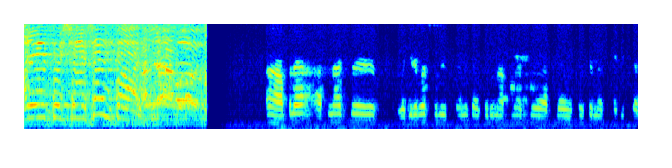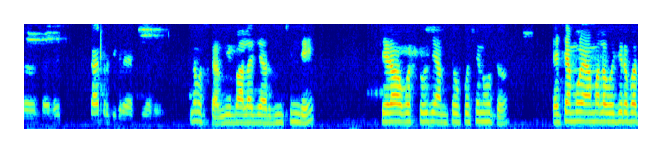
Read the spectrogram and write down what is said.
अरे दुशासन पर आपल्या आपणास वजिराबाद पोलीस स्थानकाकडून आपणास आपलं उपोषण स्थगित करण्यात आले काय प्रतिक्रिया आहे नमस्कार मी बालाजी अर्जुन शिंदे. तेरा ऑगस्ट रोजी आमचं उपोषण होतं. त्याच्यामुळे आम्हाला वजिराबाद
